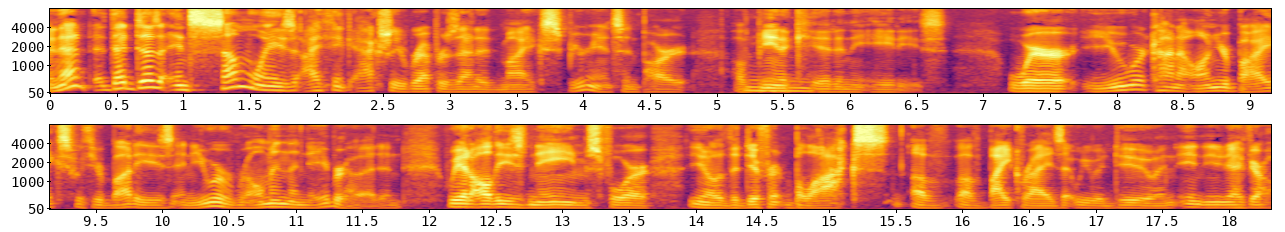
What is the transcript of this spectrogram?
And that that does in some ways I think actually represented my experience in part of being a mm. kid in the 80s where you were kind of on your bikes with your buddies and you were roaming the neighborhood and we had all these names for you know the different blocks of, of bike rides that we would do and, and you have your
